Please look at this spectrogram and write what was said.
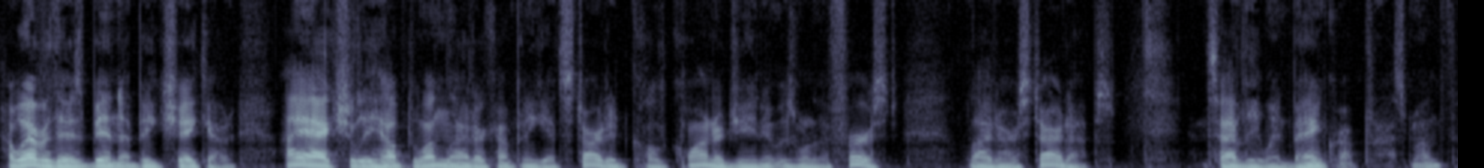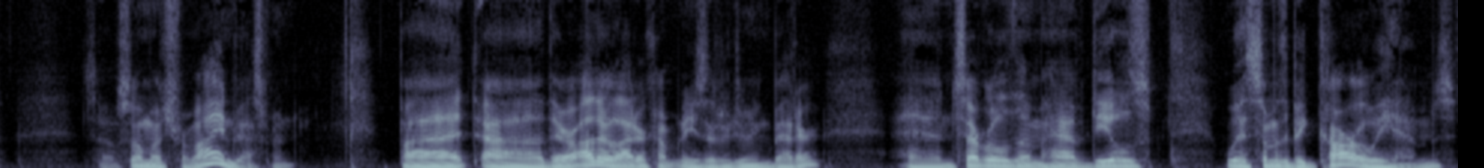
however, there's been a big shakeout. I actually helped one LiDAR company get started called Quanergy, and it was one of the first LiDAR startups. And sadly, went bankrupt last month. So, so much for my investment. But uh, there are other LiDAR companies that are doing better, and several of them have deals with some of the big car OEMs.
